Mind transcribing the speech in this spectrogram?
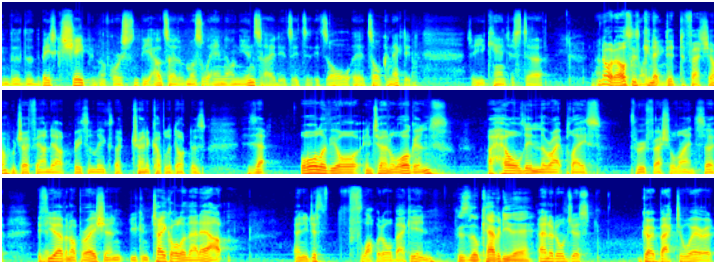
the, the, the basic shape, of course, the outside of muscle and on the inside, it's it's it's all it's all connected. So you can't just. Uh, You know what else is one thing. connected to fascia, which I found out recently because I trained a couple of doctors, is that all of your internal organs are held in the right place through fascial lines. So if you have an operation, you can take all of that out and you just flop it all back in There's a little cavity there. and it'll just go back to where it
